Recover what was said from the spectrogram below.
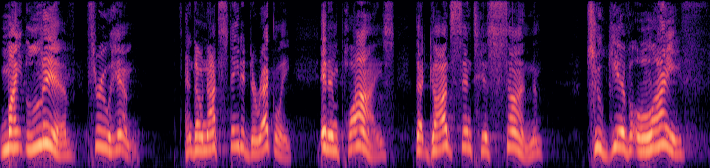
might live through him. And though not stated directly, it implies that God sent his son to give life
